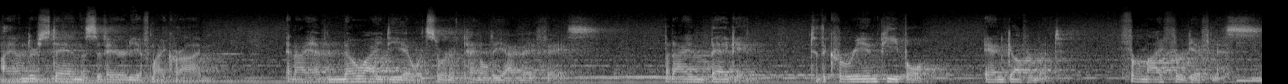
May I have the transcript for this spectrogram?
I understand the severity of my crime, and I have no idea what sort of penalty I may face. But I am begging to the Korean people and government for my forgiveness,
